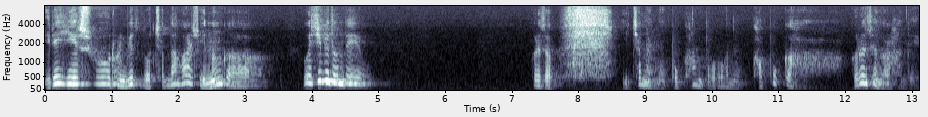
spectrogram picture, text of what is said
이래 예수를 믿어도 천당 갈 수 있는가 의심이 든대요. 그래서 이참에 뭐 북한 도로 가냐 가볼까 그런 생각을 한대요.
